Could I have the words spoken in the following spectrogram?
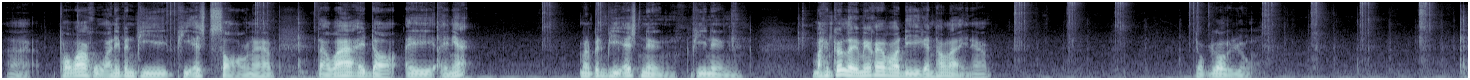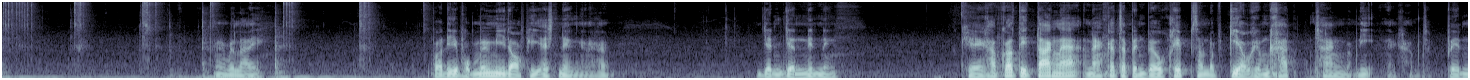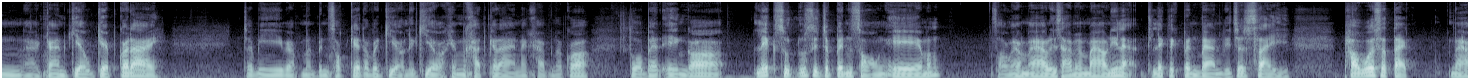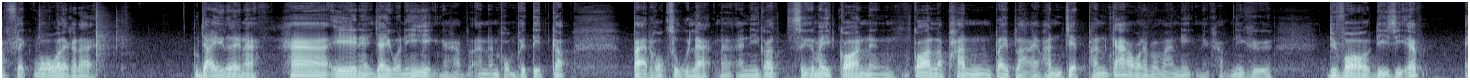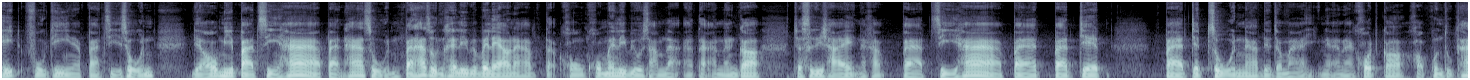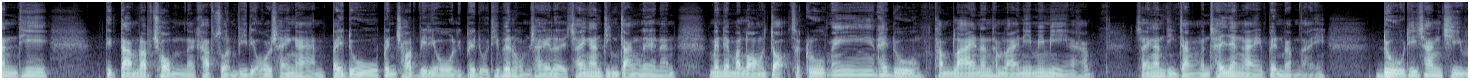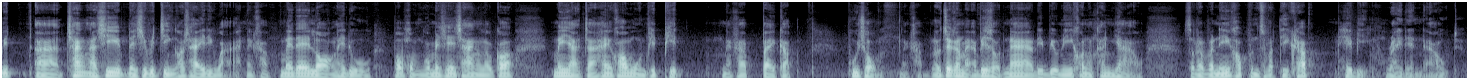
อ่าเพราะว่าหัวนี่เป็น P pH 2นะครับ แต่ว่าไอ้ดอกไอ้ไอเนี้ยมันเป็น pH 1 P 1มันก็เลยไม่ค่อยพอดีกันเท่าไหร่นะครับยกโยกอยู่ ไม่เป็นไร พอดีผมไม่มีดอก pH 1นะครับ เย็นเย็นนิดนึง โอเคครับ ก็ติดตั้งแล้วนะ ก็จะเป็นเบลคลิปสำหรับเกี่ยวเข็มขัดช่างแบบนี้นะครับ จะเป็นการเกี่ยวเก็บก็ได้ จะมีแบบเหมือนเป็นซ็อกเก็ตเอาไว้เกี่ยวหรือเกี่ยวเข็มขัดก็ได้นะครับ แล้วก็ตัวแบตเองก็เล็กสุดรู้สึกจะเป็น 2A มั้ง 2 mAh หรือ 3 mAh นี่แหละ เล็กๆเป็นแบนหรือจะใส่ power stack นะครับ flex volt อะไรก็ได้ ใหญ่เลยนะ 5A เนี่ยใหญ่กว่านี้อีกนะครับ อันนั้นผมไปติดกับ 860 แล้วนะ อันนี้ก็ซื้อมาอีกก้อนหนึ่ง ก้อนละพันปลายปลายพันเจ็ดพันเก้าอะไรประมาณนี้นะครับ นี่คือ d e v o l DCF 840นะ840 เดี๋ยวมี 845 850 850 เคยรีวิวไปแล้วนะครับ แต่คงคงไม่รีวิวซ้ำแล้วอะแต่อันนั้นก็จะซื้อใช้นะครับ 845 887 870 นะครับ เดี๋ยวจะมาอีกในอนาคตก็ขอบคุณทุกท่านที่ ติดตามรับชมนะครับ ส่วนวิดีโอใช้งานไปดูเป็นช็อตวิดีโอหรือไปดูที่เพื่อนผมใช้เลย ใช้งานจริงจังเลยนั้น ไม่ได้มาลองเจาะสกรูไม่ให้ดูทำลายนั่นทำลายนี่ไม่มีนะครับ ใช้งานจริงจังมันใช้ยังไงเป็นแบบไหน ดูที่ช่างชีวิตอ่าช่างอาชีพในชีวิตจริงเขาใช้ดีกว่านะครับไม่ได้ลองให้ดู เพราะผมก็ไม่ใช่ช่าง แล้วก็ไม่อยากจะให้ข้อมูลผิดๆนะครับไปกับผู้ชมนะครับแล้วเจอกันใหม่อพิสดหน้ารีวิวนี้ค่อนข้างยาวสำหรับวันนี้ขอบคุณสวัสดีครับ Heavy Raiden out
